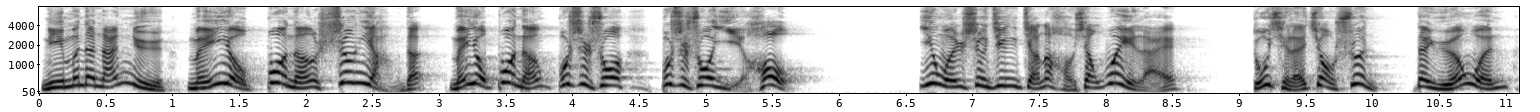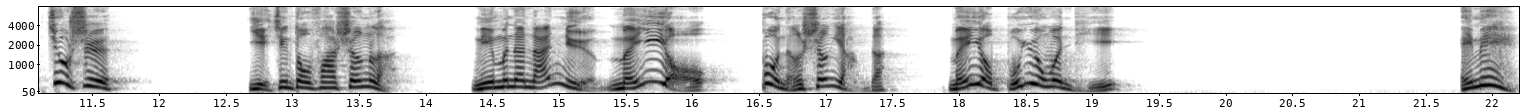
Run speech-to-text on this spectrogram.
你们的男女没有不能生养的，没有不能，不是说不是说以后。英文圣经讲的好像未来，读起来较顺，但原文就是已经都发生了。你们的男女没有不能生养的，没有不孕问题。Amen，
